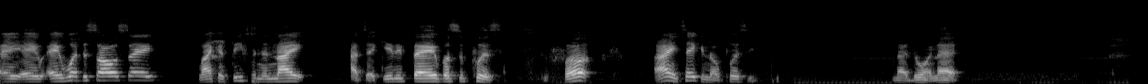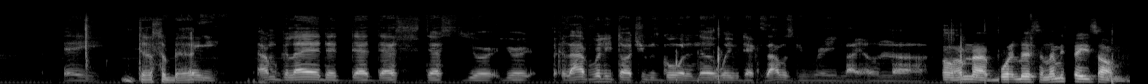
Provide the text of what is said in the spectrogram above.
Hey, hey, hey, what the song say? Like a thief in the night, I take anything but some pussy. The fuck? I ain't taking no pussy. Not doing that. Hey, that's a bet. hey, I'm glad that, that that's that's your your because I really thought you was going another way with that because I was getting ready like oh nah. Oh, I'm not. Boy, listen, let me tell you something.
